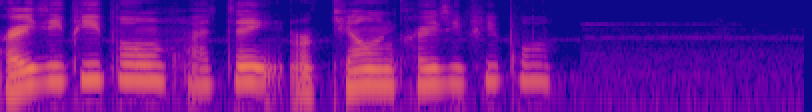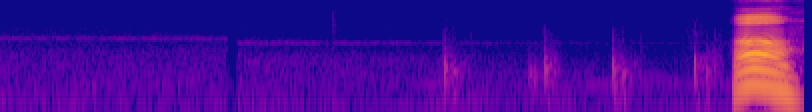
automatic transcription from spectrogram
crazy people, I think, or killing crazy people. Oh.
